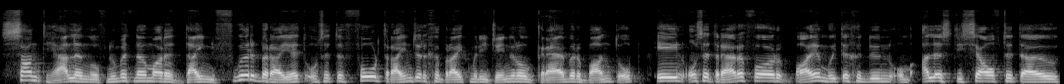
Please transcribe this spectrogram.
sandhelling of noem dit nou maar 'n duin voorberei het. Ons het 'n Ford Ranger gebruik met die General Grabber band op en ons het regtig baie moeite gedoen om alles dieselfde te hou.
